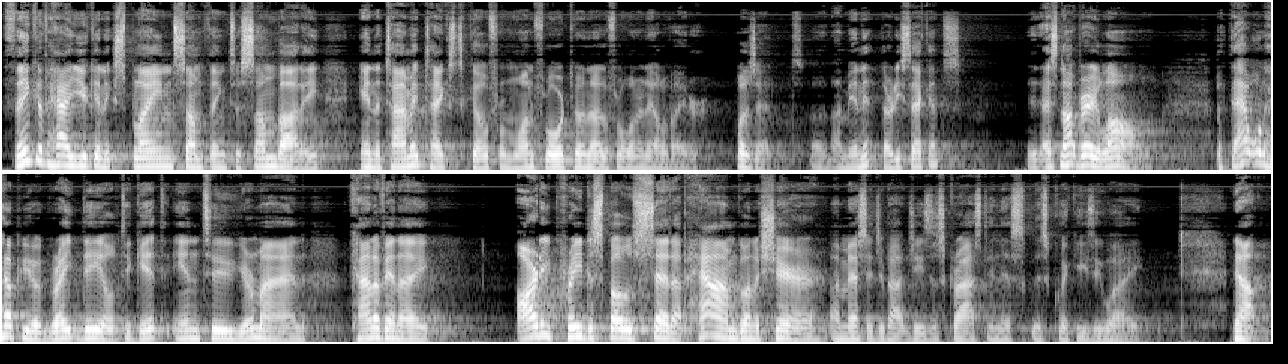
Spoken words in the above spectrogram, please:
Think of how you can explain something to somebody in the time it takes to go from one floor to another floor in an elevator. What is that? A minute? 30 seconds? That's not very long. But that will help you a great deal to get into your mind kind of in a already predisposed setup how I'm going to share a message about Jesus Christ in this, this quick, easy way. Now,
